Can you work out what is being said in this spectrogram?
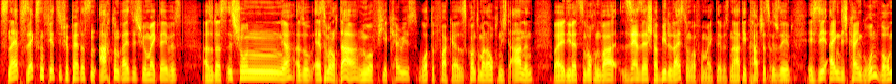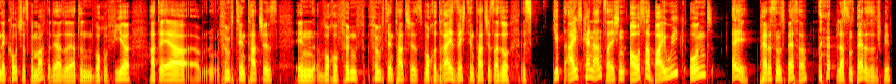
Snaps 46 für Patterson, 38 für Mike Davis. Also das ist schon, ja, also er ist immer noch da, nur vier Carries, what the fuck. Ja, also das konnte man auch nicht ahnen, weil die letzten Wochen war sehr, sehr stabile Leistung war von Mike Davis. Er hat die Touches das gesehen. Ich sehe eigentlich keinen Grund, warum der Coach das gemacht hat. Ja, also er hatte in Woche 4 hatte er ähm, 15 Touches, in Woche 5 15 Touches, Woche 3 16 Touches. Also es gibt eigentlich keine Anzeichen, außer Bye Week und ey, Patterson ist besser, lass uns Patterson spielen.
